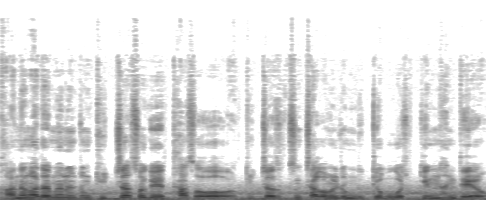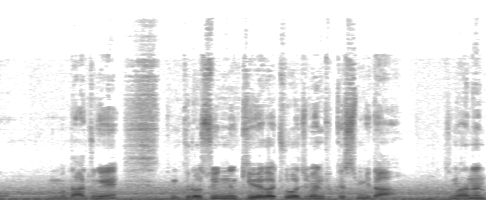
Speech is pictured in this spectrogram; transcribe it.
가능하다면 좀 뒷좌석에 타서 뒷좌석 승차감을 좀 느껴보고 싶기는 한데요. 뭐 나중에 좀 그럴 수 있는 기회가 주어지면 좋겠습니다. 하지만은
